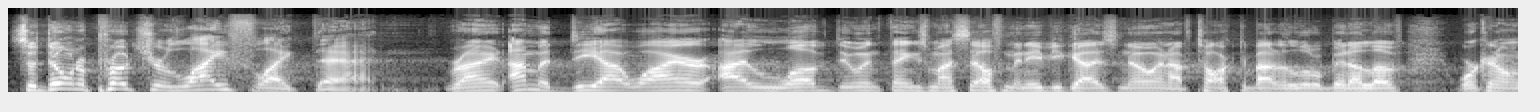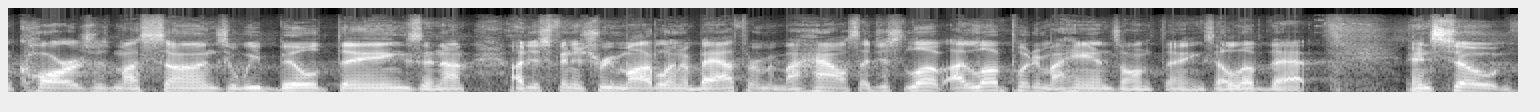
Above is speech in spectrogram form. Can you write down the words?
So don't approach your life like that, right? I'm a DIYer. I love doing things myself. Many of you guys know, and I've talked about it a little bit. I love working on cars with my sons, and we build things. And I'm, I just finished remodeling a bathroom at my house. I just love, I love putting my hands on things. I love that. And so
